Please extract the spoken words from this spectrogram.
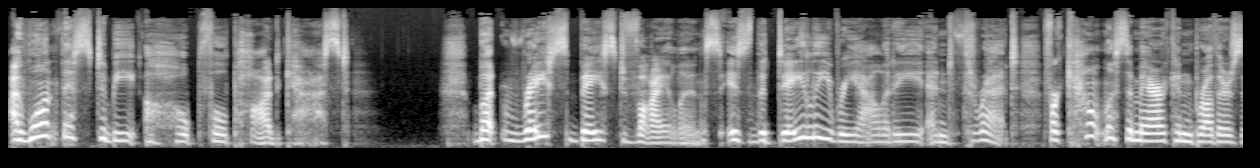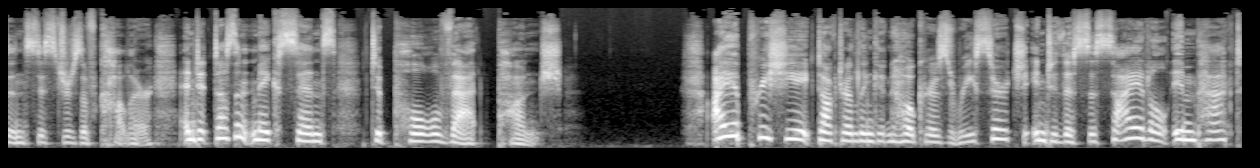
I want this to be a hopeful podcast but race based violence is the daily reality and threat for countless American brothers and sisters of color, and it doesn't make sense to pull that punch. I appreciate Dr. Linkenhoker's research into the societal impact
